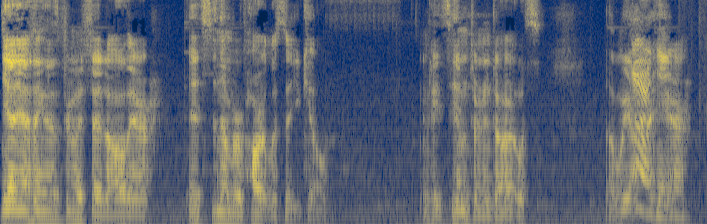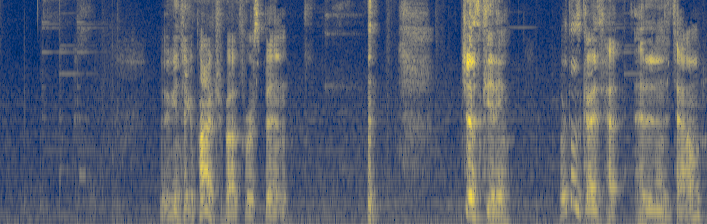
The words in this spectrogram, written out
Yeah, yeah, I think that's pretty much said all there. It's the number of Heartless that you kill. In case him turn into Heartless. But we are here! We can take a pirate trip out for a spin. Just kidding. Were those guys he headed into town?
